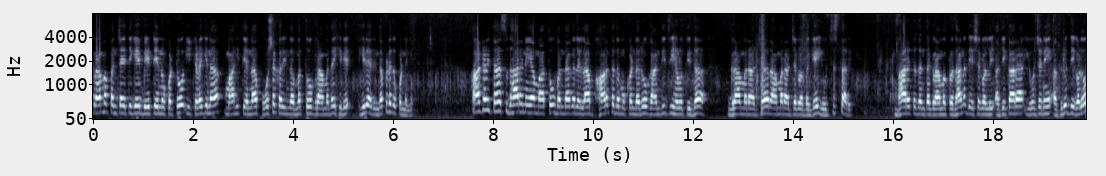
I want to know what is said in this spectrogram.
ಗ್ರಾಮ ಪಂಚಾಯಿತಿಗೆ ಭೇಟಿಯನ್ನು ಕೊಟ್ಟು ಈ ಕೆಳಗಿನ ಮಾಹಿತಿಯನ್ನು ಪೋಷಕರಿಂದ ಮತ್ತು ಗ್ರಾಮದ ಹಿರಿಯ ಹಿರಿಯರಿಂದ ಪಡೆದುಕೊಂಡೆನು. ಆಡಳಿತ ಸುಧಾರಣೆಯ ಮಾತು ಬಂದಾಗಲೆಲ್ಲ ಭಾರತದ ಮುಖಂಡರು ಗಾಂಧೀಜಿ ಹೇಳುತ್ತಿದ್ದ ಗ್ರಾಮ ರಾಜ್ಯ ರಾಮರಾಜ್ಯಗಳ ಬಗ್ಗೆ ಯೋಚಿಸುತ್ತಾರೆ ಭಾರತದಂಥ ಗ್ರಾಮ ಪ್ರಧಾನ ದೇಶಗಳಲ್ಲಿ ಅಧಿಕಾರ, ಯೋಜನೆ, ಅಭಿವೃದ್ಧಿಗಳು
